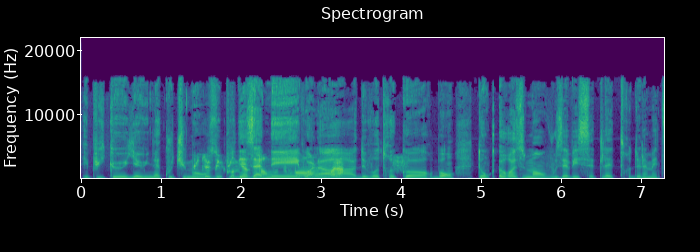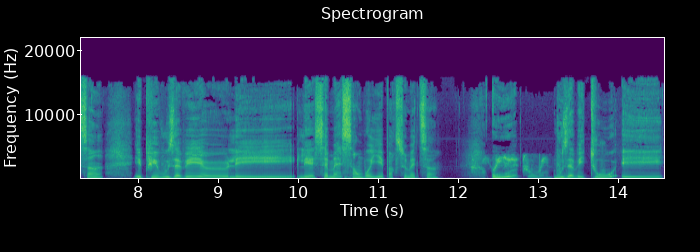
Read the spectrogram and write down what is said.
et puis qu'il y a une accoutumance Depuis des années, prend, voilà, voilà. de votre corps. Bon, donc heureusement, vous avez cette lettre de la médecin, et puis vous avez euh, les, les SMS envoyés par ce médecin. Oui, Ou, c'est tout, oui. vous avez tout et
